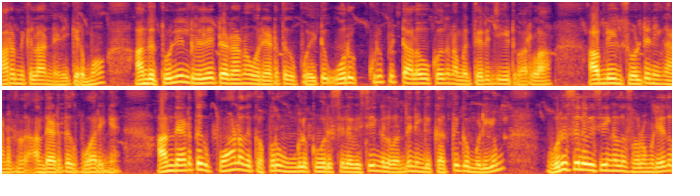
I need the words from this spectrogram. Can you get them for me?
ஆரம்பிக்கலாம்னு நினைக்கிறோமோ அந்த தொழில் ரிலேட்டடான ஒரு இடத்துக்கு போயிட்டு ஒரு குறிப்பிட்ட அளவுக்கு வந்து நம்ம தெரிஞ்சுக்கிட்டு வரலாம் அப்படின்னு சொல்லிட்டு நீங்கள் அந்த அந்த இடத்துக்கு போகிறீங்க அந்த இடத்துக்கு போனதுக்கப்புறம் உங்களுக்கு ஒரு சில விஷயங்கள் வந்து நீங்கள் கற்றுக்க முடியும். ஒரு சில விஷயங்களை சொல்ல முடியாது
